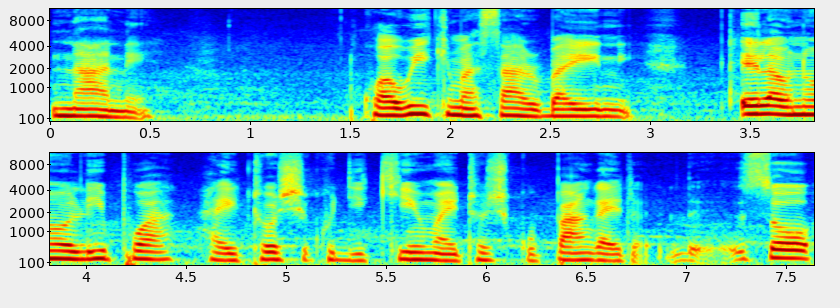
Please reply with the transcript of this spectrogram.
nane kwa wiki masaa arobaini. Hela unaolipwa haitoshi kujikimu haitoshi kupanga haito... so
